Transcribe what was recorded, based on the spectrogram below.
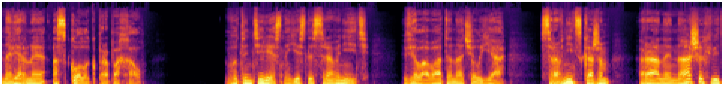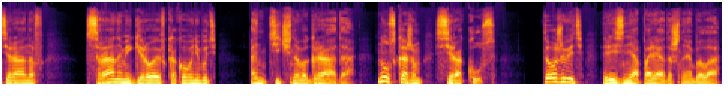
Наверное, осколок пропахал. Вот интересно, если сравнить, веловато начал я, сравнить, скажем, раны наших ветеранов с ранами героев какого-нибудь античного града, ну, скажем, Сиракуз. Тоже ведь резня порядочная была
